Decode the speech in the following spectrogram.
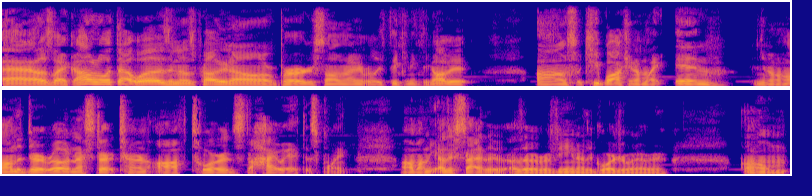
And I was like, I don't know what that was. And it was probably an owl or a bird or something. I didn't really think anything of it. Um, so keep walking. I'm like in you know, on the dirt road and I start turn off towards the highway at this point. Um, on the other side of the, of the ravine or the gorge or whatever. Um,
